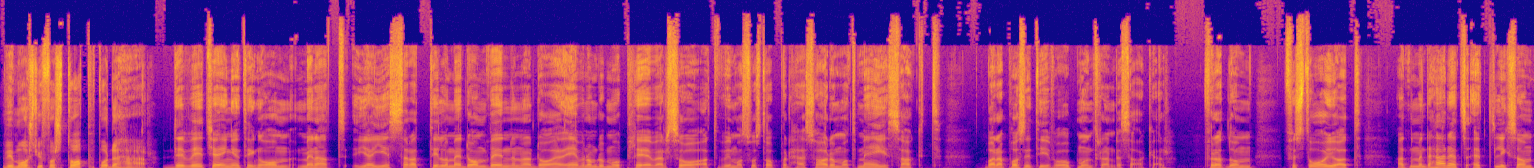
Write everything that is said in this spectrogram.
Vi måste ju få stopp på det här. Det vet jag ingenting om, men att jag gissar att till och med de vännerna då, även om de upplever så att vi måste få stopp på det här, så har de åt mig sagt bara positiva och uppmuntrande saker. För att de förstår ju att, att men det här är ett, ett, liksom,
